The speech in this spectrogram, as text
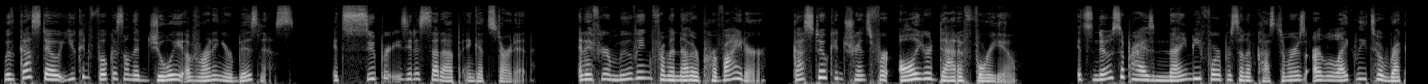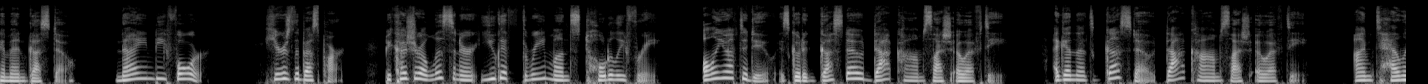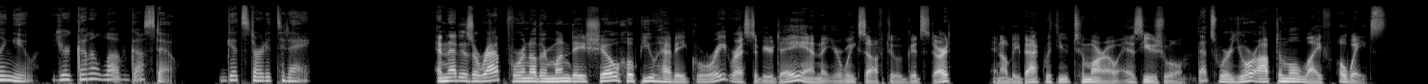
With Gusto, you can focus on the joy of running your business. It's super easy to set up and get started. And if you're moving from another provider, Gusto can transfer all your data for you. It's no surprise 94% of customers are likely to recommend Gusto. 94. Here's the best part. Because you're a listener, you get three months totally free. All you have to do is go to gusto.com slash OFD. Again, that's gusto.com slash OFD. I'm telling you, you're going to love Gusto. Get started today. And that is a wrap for another Monday show. Hope you have a great rest of your day and that your week's off to a good start. And I'll be back with you tomorrow as usual. That's where your optimal life awaits.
